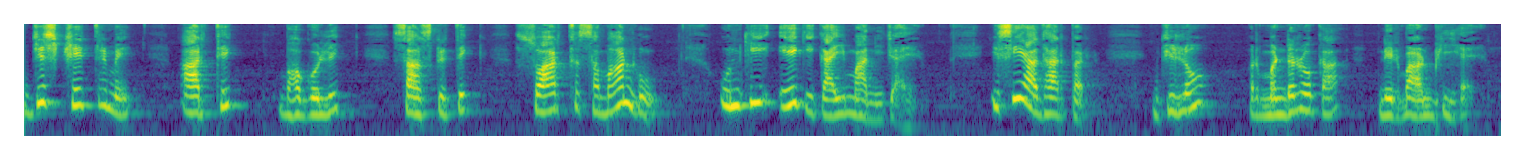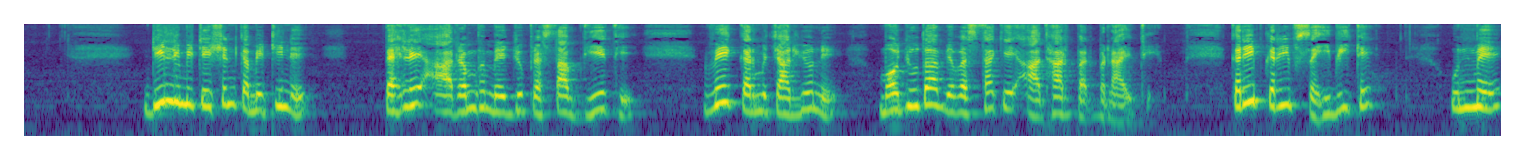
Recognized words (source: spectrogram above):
जिस क्षेत्र में आर्थिक, भौगोलिक, सांस्कृतिक स्वार्थ समान हो, उनकी एक इकाई मानी जाए। इसी आधार पर जिलों और मंडलों का निर्माण भी है। डिलिमिटेशन कमेटी ने पहले आरंभ में जो प्रस्ताव दिए थे, वे कर्मचारियों ने मौजूदा व्यवस्था के आधार पर बनाए थे। करीब करीब सही भी थे। उनमें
